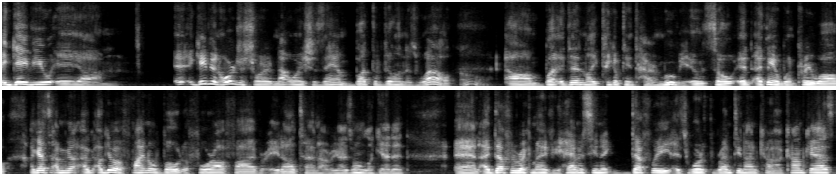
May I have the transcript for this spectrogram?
It gave you a um, it, gave you an origin story of not only Shazam but the villain as well. Oh. um but it didn't like take up the entire movie. It was so it i think it went pretty well. I guess i'm gonna i'll give a final vote of four out of five or eight out of ten however you guys want to look at it. And i definitely recommend if you haven't seen it. Definitely it's worth renting on uh, comcast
